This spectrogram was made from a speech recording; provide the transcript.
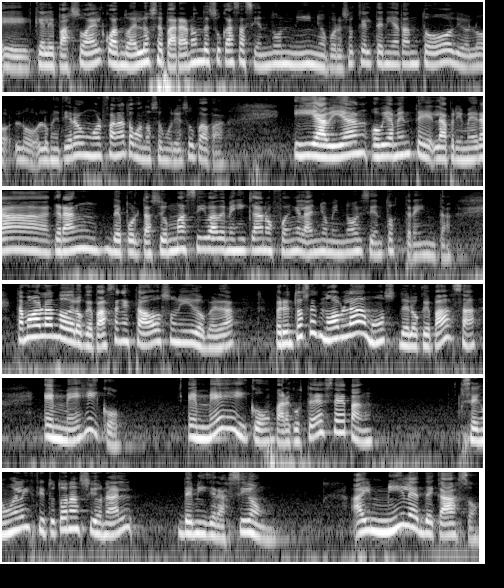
eh, que le pasó a él cuando a él lo separaron de su casa siendo un niño, por eso es que él tenía tanto odio, lo, lo, lo metieron en un orfanato cuando se murió su papá. Y habían, obviamente, la primera gran deportación masiva de mexicanos fue en el año 1930. Estamos hablando de lo que pasa en Estados Unidos, ¿verdad? Pero entonces no hablamos de lo que pasa en México. En México, para que ustedes sepan, según el Instituto Nacional de Migración, hay miles de casos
